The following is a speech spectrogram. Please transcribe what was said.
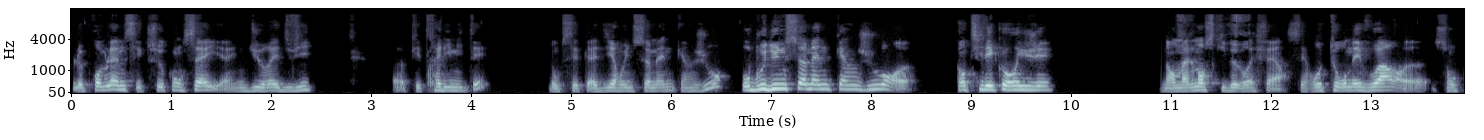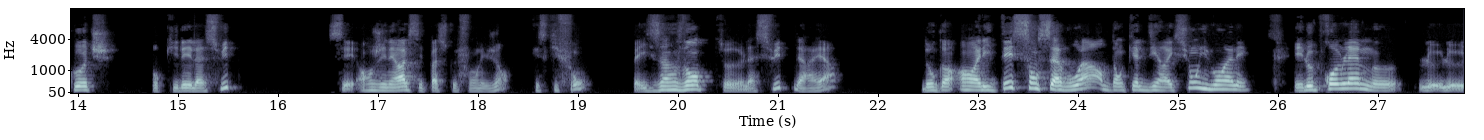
Le problème, c'est que ce conseil a une durée de vie euh, qui est très limitée, donc c'est-à-dire une semaine, quinze jours. Au bout d'une semaine, quinze jours, euh, quand il est corrigé, normalement, ce qu'il devrait faire, c'est retourner voir euh, son coach pour qu'il ait la suite. C'est en général, c'est pas ce que font les gens. Qu'est-ce qu'ils font? Ben, Ils inventent la suite derrière donc en, réalité, sans savoir dans quelle direction ils vont aller. Et le problème, euh, le, le,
